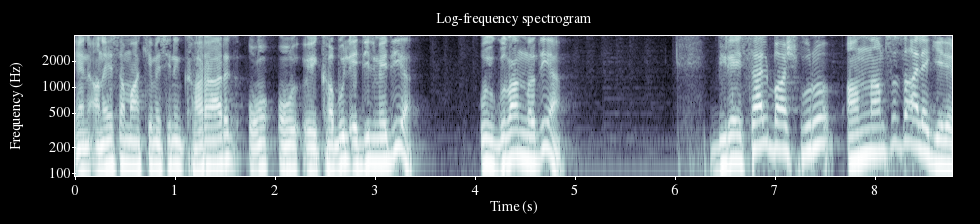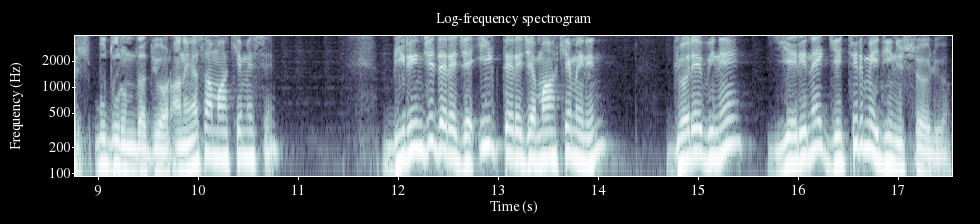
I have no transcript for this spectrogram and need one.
Yani Anayasa Mahkemesi'nin kararı o, o e, kabul edilmedi ya. Uygulanmadı ya. Bireysel başvuru anlamsız hale gelir bu durumda diyor Anayasa Mahkemesi. Birinci derece ilk derece mahkemenin görevini yerine getirmediğini söylüyor.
